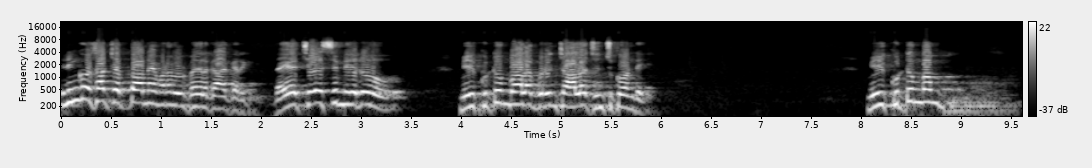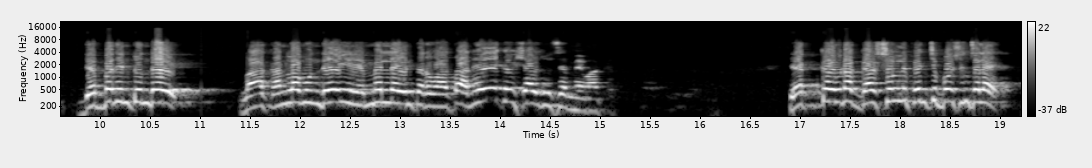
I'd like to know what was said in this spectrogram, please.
ఇది ఇంకోసారి చెప్తా ఉన్నాయి మన ప్రజలకు ఆఖరికి. దయచేసి మీరు మీ కుటుంబాల గురించి ఆలోచించుకోండి. మీ కుటుంబం దెబ్బతింటుంది నా కండ్ల ముందే ఈ ఎమ్మెల్యే అయిన తర్వాత అనేక విషయాలు చూసాం మేము ఆఖరి ఎక్కడ కూడా ఘర్షణల్ని పెంచి పోషించలే.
